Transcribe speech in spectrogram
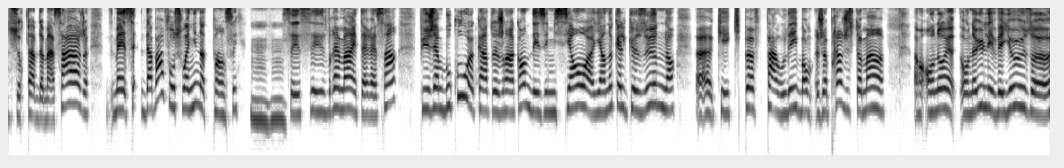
sur table de massage. Mais d'abord, il faut soigner notre pensée. Mhm. C'est, c'est vraiment intéressant. Puis j'aime beaucoup euh, quand je rencontre des émissions, euh, il y en a quelques-unes là, euh, qui, qui peuvent parler. Bon, je prends justement, on a, on a eu l'éveilleuse euh,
